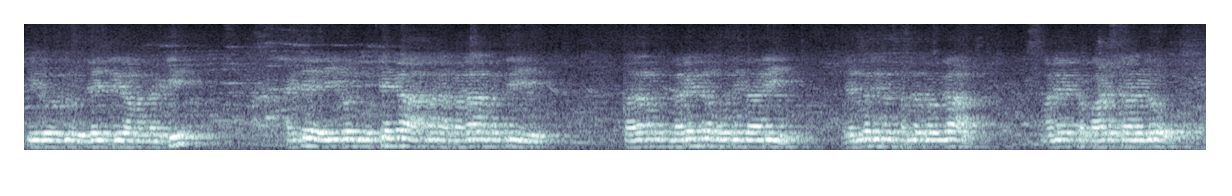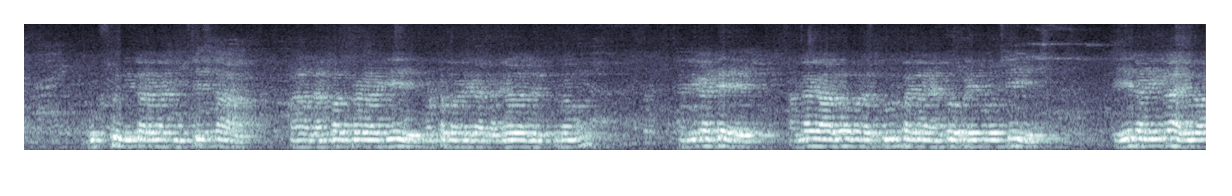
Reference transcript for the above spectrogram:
ఈరోజు జై శ్రీరామ్ అందరికీ అయితే ఈరోజు ముఖ్యంగా మన ప్రధానమంత్రి ప్రధానమంత్రి నరేంద్ర మోదీ గారి జన్మదిన సందర్భంగా మన యొక్క పాఠశాలలో బుక్స్ వితరణకు ఇచ్చేసిన మన ధనపత్రానికి మొట్టమొదటిగా ధన్యవాదాలు చెప్తున్నాము ఎందుకంటే అన్నగారు మన స్కూల్ పైన ఎంతో ప్రేమ ఉంచి ఏదైనా ఇలా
